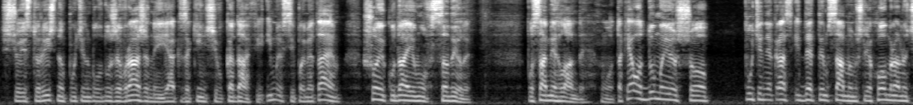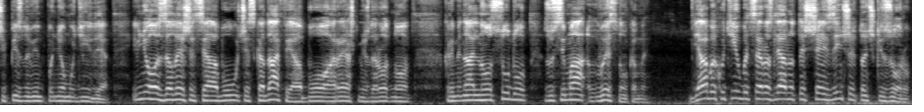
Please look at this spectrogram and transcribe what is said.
що історично Путін був дуже вражений, як закінчив Каддафі. І ми всі пам'ятаємо, що і куди йому всадили по самі гланди. От. Так я от думаю, що Путін якраз іде тим самим шляхом, рано чи пізно він по ньому дійде. І в нього залишиться або участь Каддафі, або арешт міжнародного кримінального суду з усіма висновками. Я би хотів би це розглянути ще й з іншої точки зору.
